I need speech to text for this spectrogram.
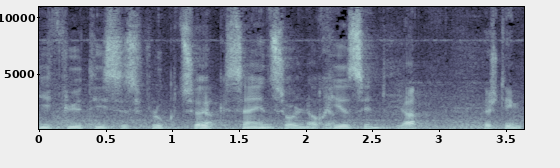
die für dieses Flugzeug ja. sein sollen, auch ja. hier sind? Ja, das stimmt.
